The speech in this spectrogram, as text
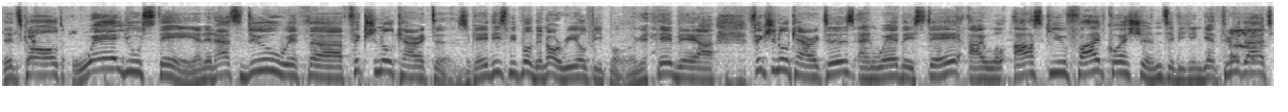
It's called Where You Stay, and it has to do with uh, fictional characters. Okay, these people they're not real people. Okay, they are fictional characters, and where they stay. I will ask you five questions. If you can get through that,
